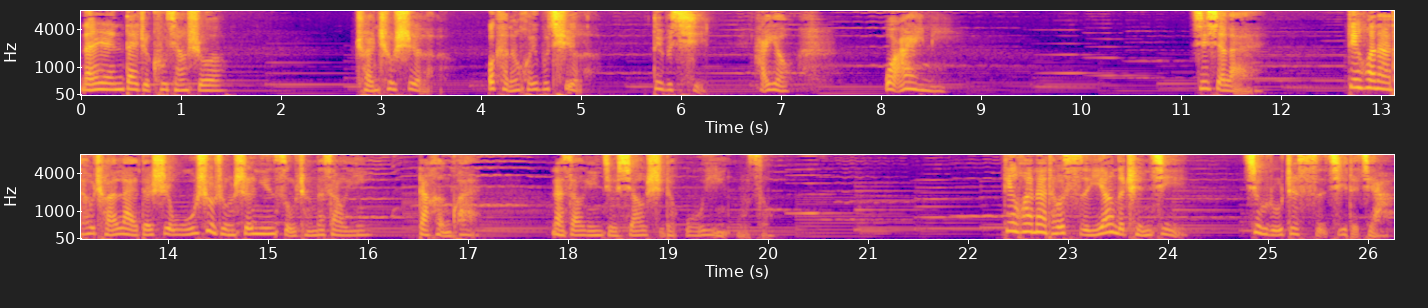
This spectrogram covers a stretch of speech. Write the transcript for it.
男人带着哭腔说。船出事了，我可能回不去了，对不起。还有，我爱你。接下来，电话那头传来的是无数种声音组成的噪音，但很快，那噪音就消失的无影无踪。电话那头死一样的沉寂，就如这死寂的家，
